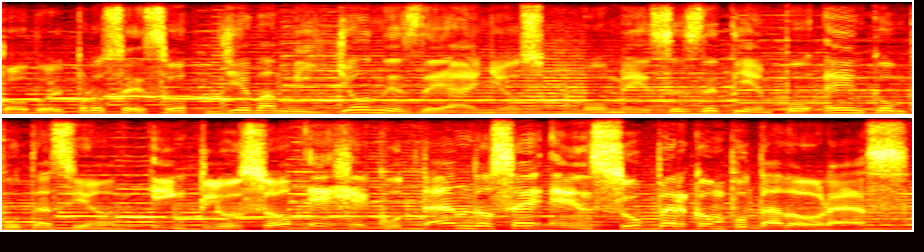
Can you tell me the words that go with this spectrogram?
Todo el proceso lleva millones de años o meses de tiempo en computación, incluso ejecutándose en supercomputadoras.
